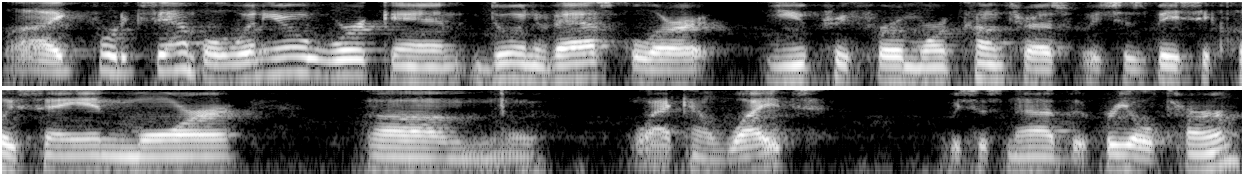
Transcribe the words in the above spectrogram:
Like, for example, when you're working doing vascular, you prefer more contrast, which is basically saying more um, black and white, which is not the real term.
